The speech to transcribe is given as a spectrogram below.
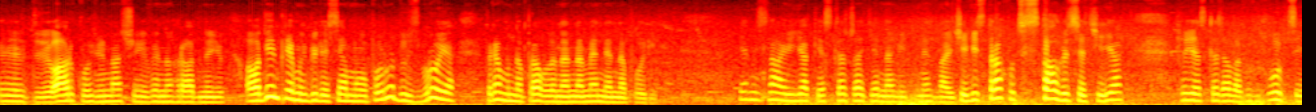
е, аркою нашою виноградною, а один прямо біля сямого породу, і зброя прямо направлена на мене на поріг. Я не знаю, як я сказати, я навіть не знаю, чи від страху це сталося, чи як. Що я сказала, хлопці,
